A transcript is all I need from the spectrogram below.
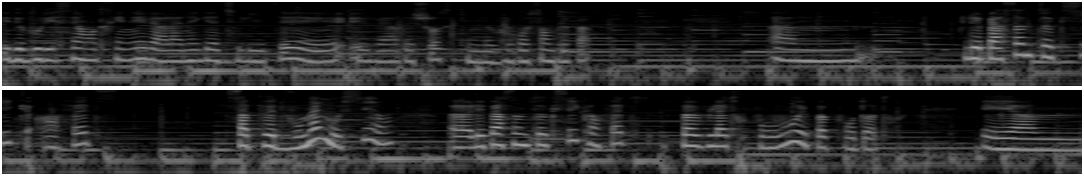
et de vous laisser entraîner vers la négativité et, vers des choses qui ne vous ressemblent pas les personnes toxiques, en fait, ça peut être vous-même aussi. Hein. Euh, les personnes toxiques, en fait, peuvent l'être pour vous et pas pour d'autres. Et euh,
